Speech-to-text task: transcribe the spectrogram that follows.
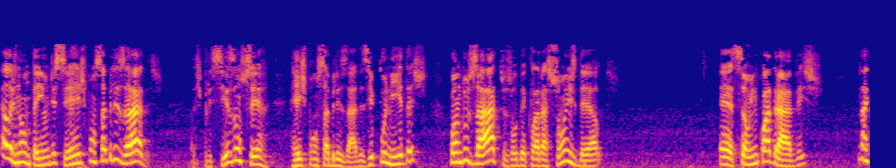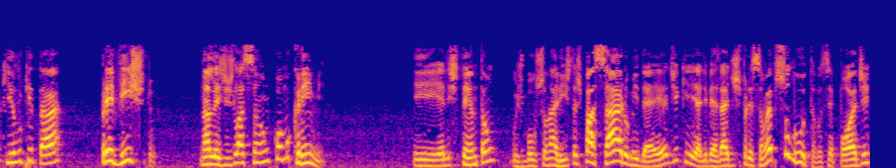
elas não tenham de ser responsabilizadas. Elas precisam ser responsabilizadas e punidas quando os atos ou declarações delas é, são enquadráveis naquilo que está previsto na legislação como crime. E eles tentam, os bolsonaristas, passar uma ideia de que a liberdade de expressão é absoluta. Você pode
